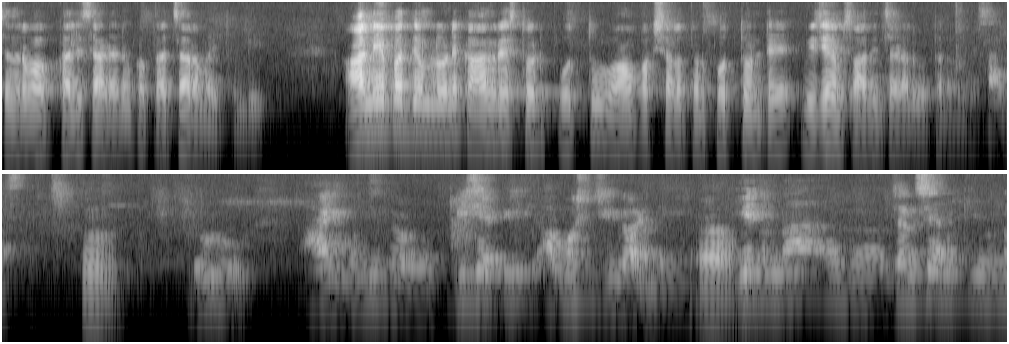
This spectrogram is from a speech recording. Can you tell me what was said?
చంద్రబాబు కలిశాడని ఒక ప్రచారం అవుతుంది. ఆ నేపథ్యంలోనే కాంగ్రెస్ తోటి పొత్తు వామపక్షాలతో పొత్తు ఉంటే విజయం సాధించగలుగుతారు. ఇప్పుడు ఆయనకున్న బీజేపీ ఆల్మోస్ట్ జీరో అండి. ఏదున్నా జనసేనకి ఉన్న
